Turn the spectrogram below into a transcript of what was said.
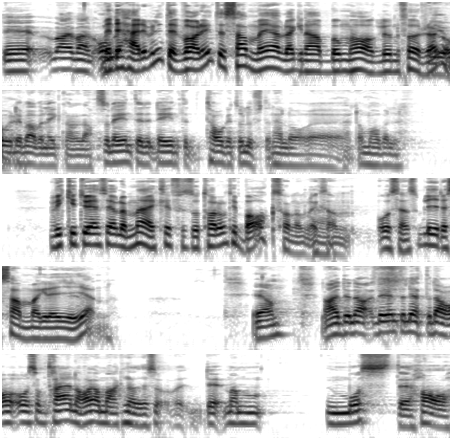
Det, var, var, om, Men det här är väl inte, var det inte samma jävla gnabb om Haglund förra jo, gången? det var väl liknande där. Så det är inte, det är inte taget ur luften heller. Eh, De har väl... Vilket ju är så jävla märkligt för så tar de tillbaks honom liksom. Och sen så blir det samma grej igen. Ja, nej det, där, det är inte lätt det där och, och som tränare har jag märkt nu så det, man måste ha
